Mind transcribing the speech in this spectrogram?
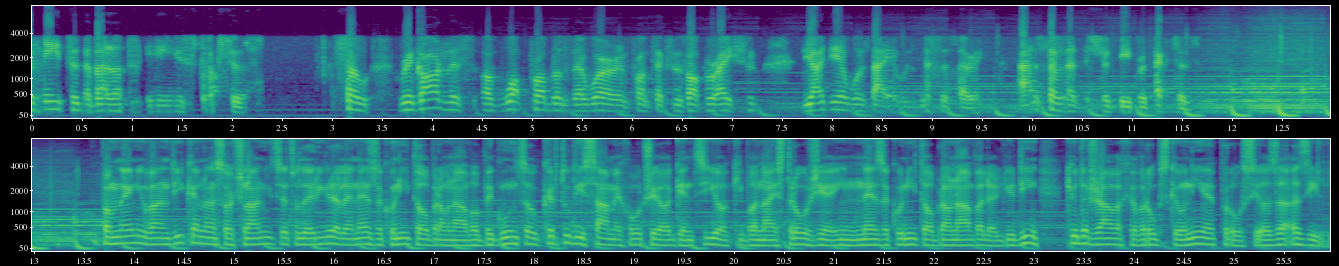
the need to develop EU structures. So, regardless of what problems there were in Frontex's operation, the idea was that it was necessary and so that it should be protected. Po mnenju Van Dikena so članice tolerirale nezakonito obravnavo beguncev, ker tudi same hočejo agencijo, ki bo najstrožje in nezakonito obravnavala ljudi, ki v državah Evropske unije prosijo za azil.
